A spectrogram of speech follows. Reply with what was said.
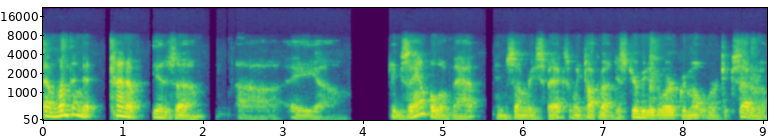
And one thing that kind of is um, uh, a uh, example of that in some respects, when we talk about distributed work, remote work, etc.,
